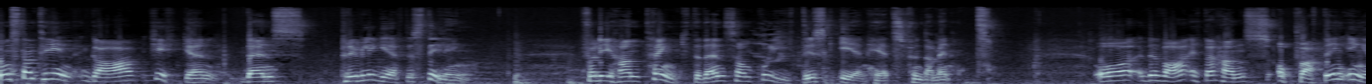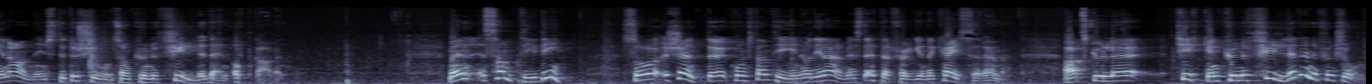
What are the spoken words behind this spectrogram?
Konstantin gav kirken dens privilegerte stilling fordi han trengte den som politisk enhetsfundament. Og det var etter hans oppfatning ingen annen institusjon som kunne fylle den oppgaven. Men samtidig så skjønte Konstantin og de nærmeste etterfølgende keisere at skulle Kirken kunne fylle denne funksjonen,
